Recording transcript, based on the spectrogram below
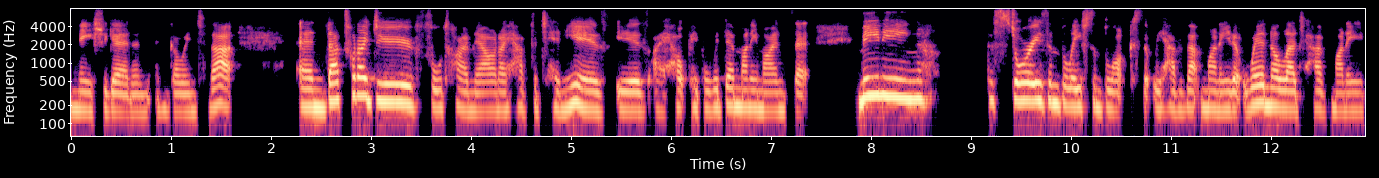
niche again and, and go into that. And that's what I do full time now. And I have for 10 years is I help people with their money mindset, meaning the stories and beliefs and blocks that we have about money, that we're not allowed to have money,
